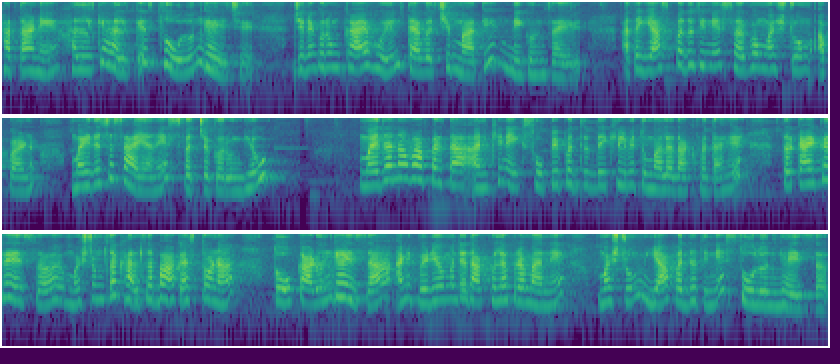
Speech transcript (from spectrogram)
हाताने हलके हलके चोलून घ्यायचे. जेणेकरून काय होईल त्यावरची माती निघून जाईल. आता याच पद्धतीने सर्व मशरूम आपण मैद्याच्या सहाय्याने स्वच्छ करून घेऊ. मैदा न वापरता आणखीन एक सोपी पद्धत देखील मी तुम्हाला दाखवत आहे. तर काय करायचं मशरूमचा खालचा भाग असतो ना तो काढून घ्यायचा आणि व्हिडिओमध्ये दाखवल्याप्रमाणे मशरूम या पद्धतीने सोलून घ्यायचं.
